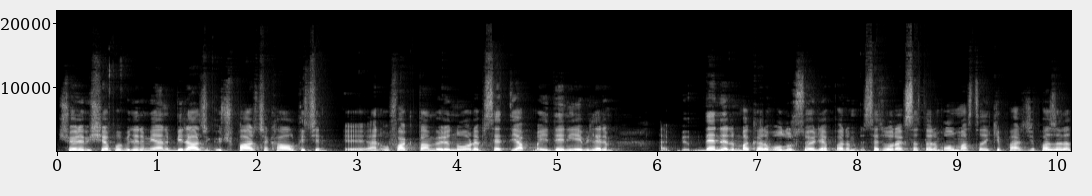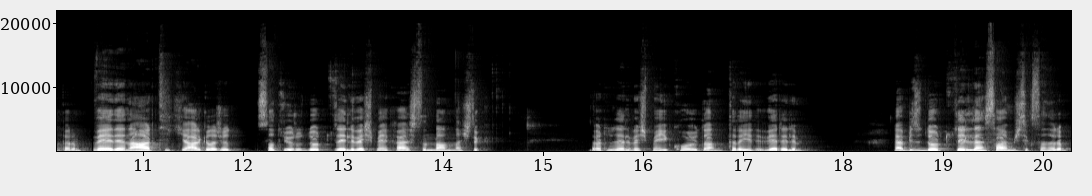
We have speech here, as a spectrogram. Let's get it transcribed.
şöyle bir şey yapabilirim yani birazcık 3 parça kaldığı için e, yani ufaktan böyle no rep set yapmayı deneyebilirim. Denerim bakarım olursa öyle yaparım. Set olarak satarım. Olmazsa iki parça pazara atarım. VDN artı 2 arkadaşa satıyoruz. 455 M karşılığında anlaştık. 455 M'yi koyudan trade'i verelim. Yani biz 450'den saymıştık sanırım.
